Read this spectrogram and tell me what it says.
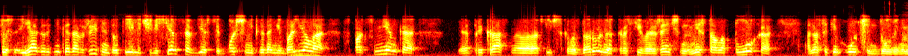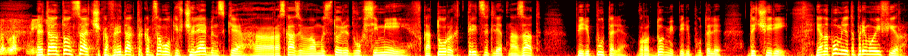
То есть я, говорит, никогда в жизни, вот ей лечили сердце в детстве, больше никогда не болела, спортсменка, прекрасного физического здоровья, красивая женщина, мне стало плохо, она с этим очень долго не могла смириться. Это Антон Садчиков, редактор «Комсомолки» в Челябинске. Э, Рассказываем вам историю двух семей, в которых 30 лет назад перепутали, в роддоме перепутали дочерей. Я напомню, это прямой эфир.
